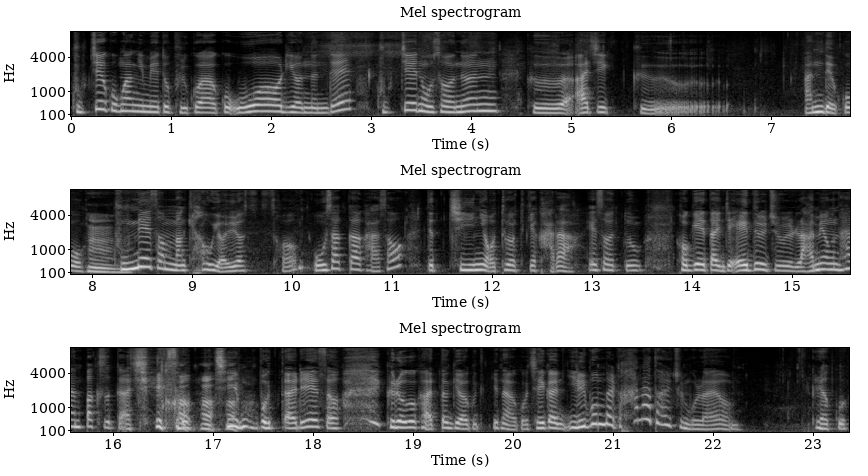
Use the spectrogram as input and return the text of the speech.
국제공항임에도 불구하고 5월이었는데 국제 노선은 그 아직 그 안 되고 음. 국내선만 겨우 열렸어. 오사카 가서 지인이 어떻게 어떻게 가라 해서 또 거기에다 이제 애들 줄 라면 한 박스까지 해서 짐 보따리 해서 그러고 갔던 기억이 나고 제가 일본 말도 하나도 할 줄 몰라요. 그래갖고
